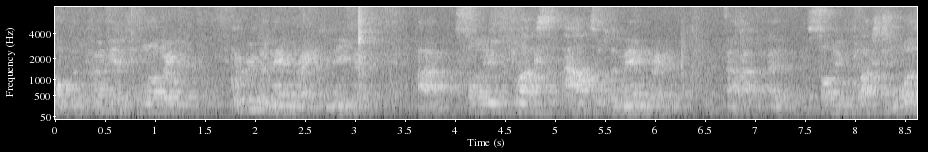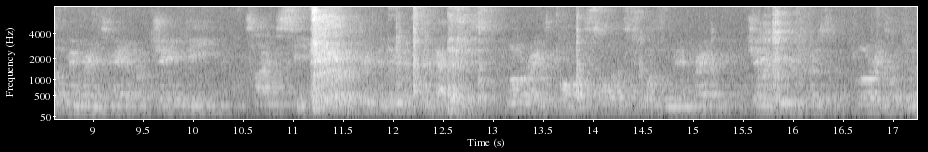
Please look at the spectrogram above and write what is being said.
of the permeate flowing through the membrane, leaving um, solute flux out of the membrane. Uh, the solute flux towards the membrane is made up of JV times C. So that is the flow rate of the solids towards the membrane. JV refers to the flow rate of the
